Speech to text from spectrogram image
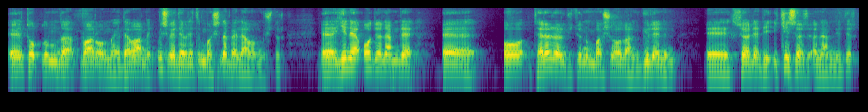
e, toplumda var olmaya devam etmiş ve devletin başına bela olmuştur. E, yine o dönemde e, o terör örgütünün başı olan Gülen'in e, söylediği iki söz önemlidir.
